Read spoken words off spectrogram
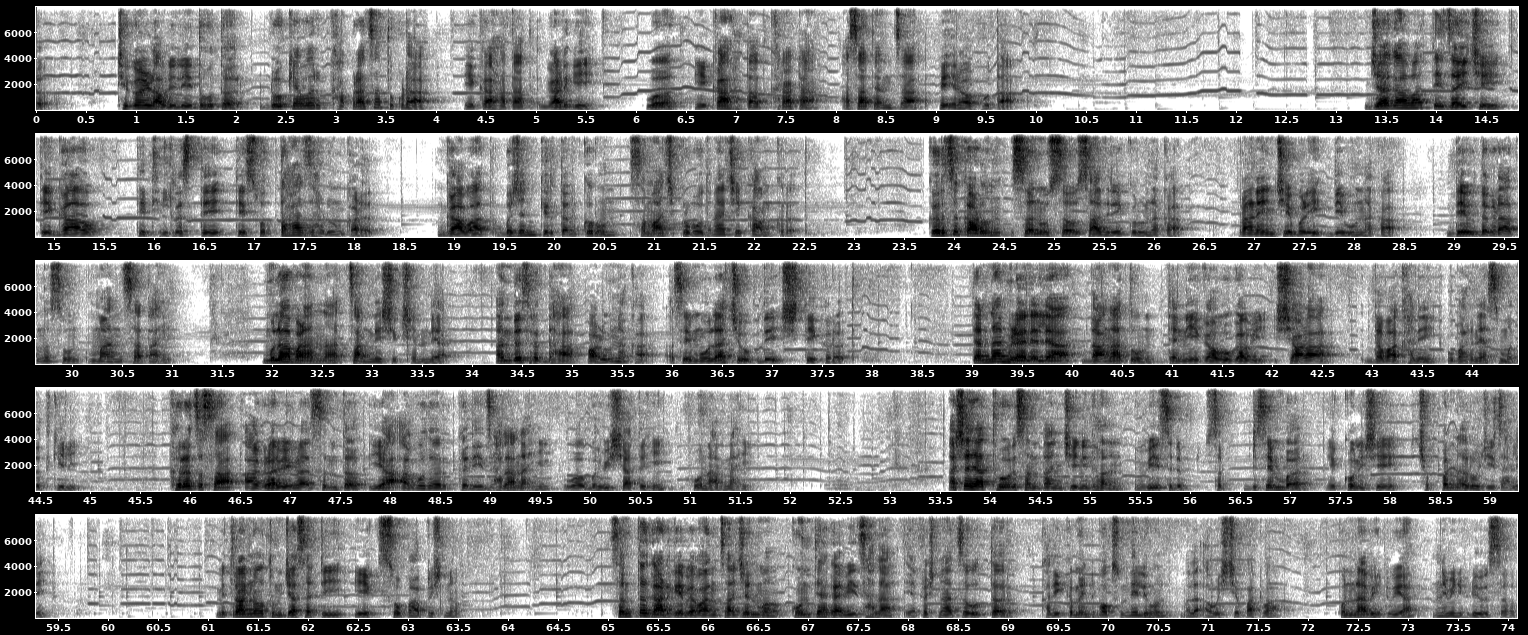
ठिगळ लावलेले धोतर डोक्यावर खापराचा तुकडा एका हातात गाडगे व एका हातात खराटा असा त्यांचा पेहराव होता. ज्या गावात ते जायचे ते गाव तेथील रस्ते ते स्वतः झाडून काढत गावात भजन कीर्तन करून समाज प्रबोधनाचे काम करत. कर्ज काढून सण उत्सव साजरे करू नका. प्राण्यांचे बळी देऊ नका. देव दगडात नसून माणसात आहे. मुलाबाळांना चांगले शिक्षण द्या. अंधश्रद्धा पाळू नका असे मोलाचे उपदेश ते करत. त्यांना मिळालेल्या दानातून त्यांनी गावोगावी शाळा दवाखाने उभारण्यास मदत केली. खरंच असा आगळा वेगळा संत या अगोदर कधी झाला नाही व भविष्यातही होणार नाही. अशा या थोर संतांचे निधन वीस डिसेंबर एकोणीसशे छप्पन्न रोजी झाले. मित्रांनो तुमच्यासाठी एक सोपा प्रश्न. संत गाडगेबाबांचा जन्म कोणत्या गावी झाला? या प्रश्नाचं उत्तर खाली कमेंट बॉक्समध्ये लिहून मला अवश्य पाठवा. पुन्हा भेटूया नवीन व्हिडिओसह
